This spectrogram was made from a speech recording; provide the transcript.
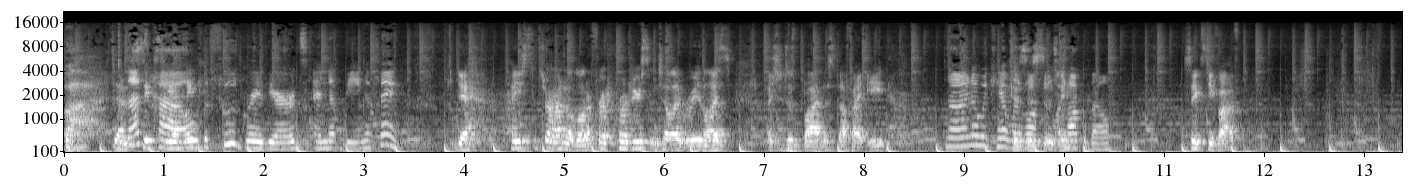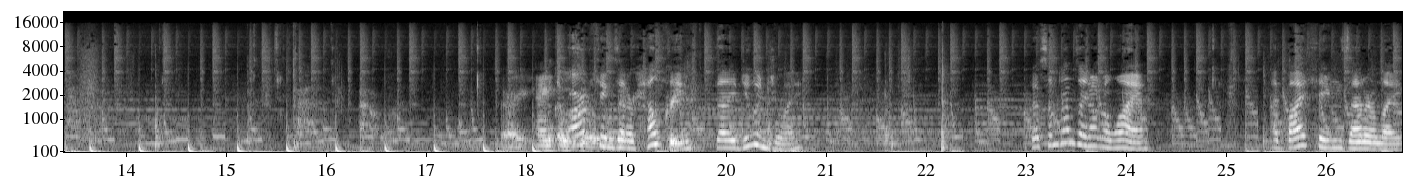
And that's 60, how the food graveyards end up being a thing. Yeah, I used to throw out a lot of fresh produce until I realized I should just buy the stuff I eat. No, I know we can't live off this Taco Bell. 65. Sorry, ankles There are a things that are healthy creepy. that I do enjoy. But sometimes I don't know why. I buy things that are like.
